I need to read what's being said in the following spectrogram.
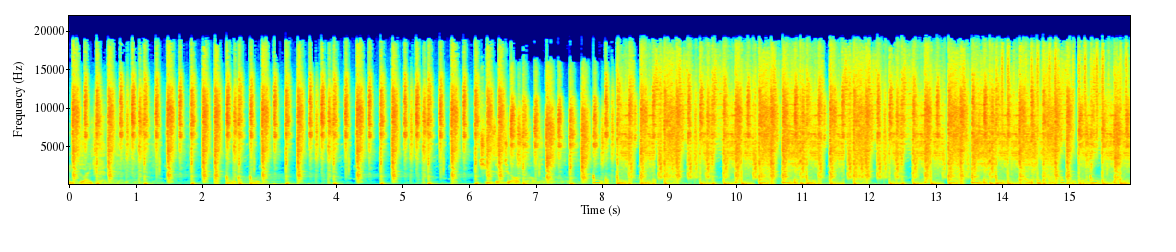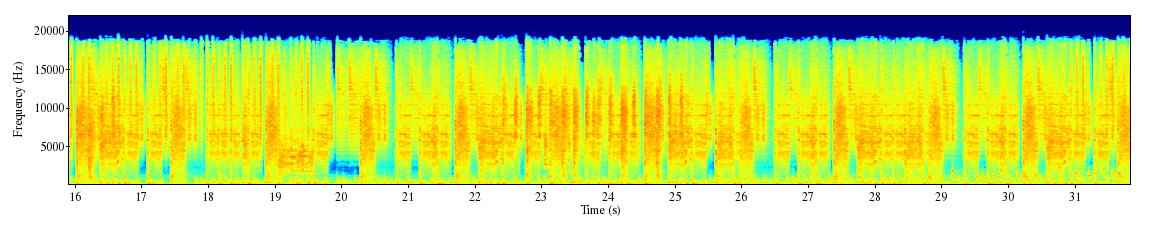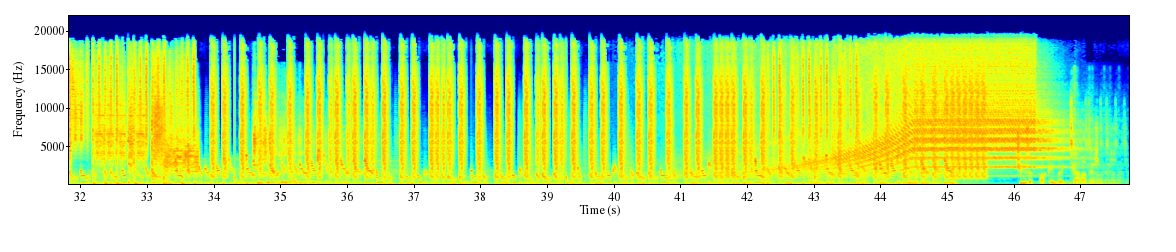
Choose life. Choose a job. Choose a fucking big television.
